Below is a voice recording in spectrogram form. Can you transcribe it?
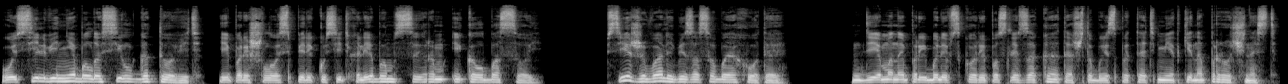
У Сильви не было сил готовить, и пришлось перекусить хлебом, сыром и колбасой. Все жевали без особой охоты. Демоны прибыли вскоре после заката, чтобы испытать метки на прочность.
